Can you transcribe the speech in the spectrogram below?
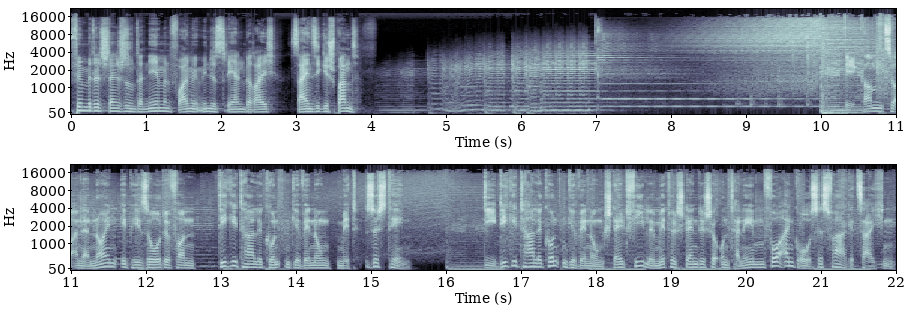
für mittelständisches Unternehmen, vor allem im industriellen Bereich? Seien Sie gespannt. Willkommen zu einer neuen Episode von Digitale Kundengewinnung mit System. Die digitale Kundengewinnung stellt viele mittelständische Unternehmen vor ein großes Fragezeichen.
